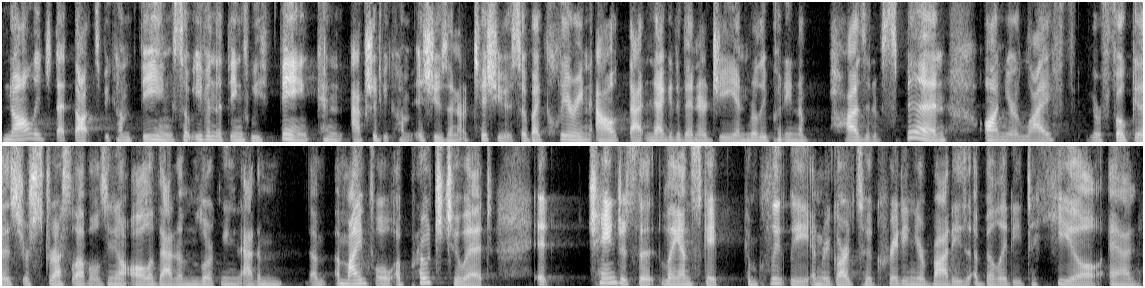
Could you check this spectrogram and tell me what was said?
knowledge that thoughts become things. So even the things we think can actually become issues in our tissues. So by clearing out that negative energy and really putting a positive spin on your life your focus your stress levels you know all of that and looking at a, a mindful approach to it it changes the landscape completely in regards to creating your body's ability to heal and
